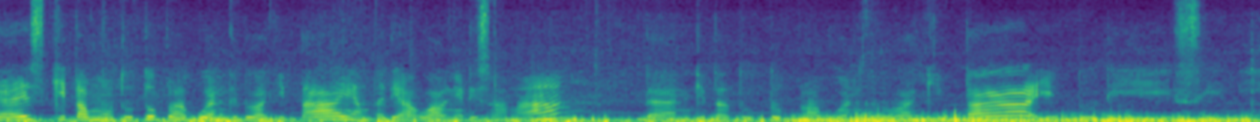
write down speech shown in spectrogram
guys kita mau tutup pelabuhan kedua kita yang tadi awalnya di sana. Dan kita tutup pelabuhan kedua kita itu di sini.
